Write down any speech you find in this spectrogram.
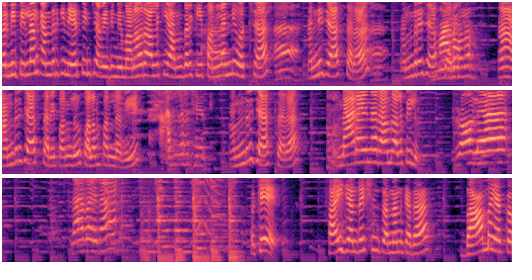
మరి మీ పిల్లలకి అందరికీ నేర్పించావు ఇది? మీ మనవరాళ్ళకి అందరికీ పనులన్నీ వచ్చా? అన్నీ చేస్తారా. అందరూ చేస్తారా? అందరూ చేస్తారు ఈ పనులు పొలం పనులు అవి? అందరూ చేస్తారా. నారాయణ రాములు అలపిలు. రోలే నారాయణ? ఓకే ఫైవ్ జనరేషన్స్ అన్నాను కదా బామ్మ యొక్క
